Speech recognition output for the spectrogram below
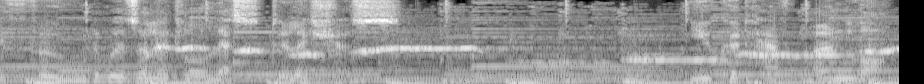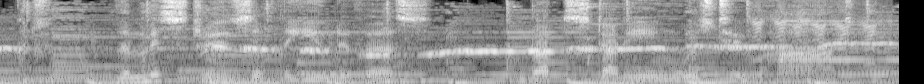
If food was a little less delicious. You could have unlocked the mysteries of the universe. But studying was too hard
